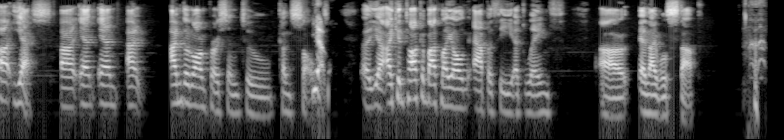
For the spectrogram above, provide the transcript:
Uh, yes, uh, and and I I'm the wrong person to consult. Yeah, uh, yeah, I can talk about my own apathy at length, uh, and I will stop.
